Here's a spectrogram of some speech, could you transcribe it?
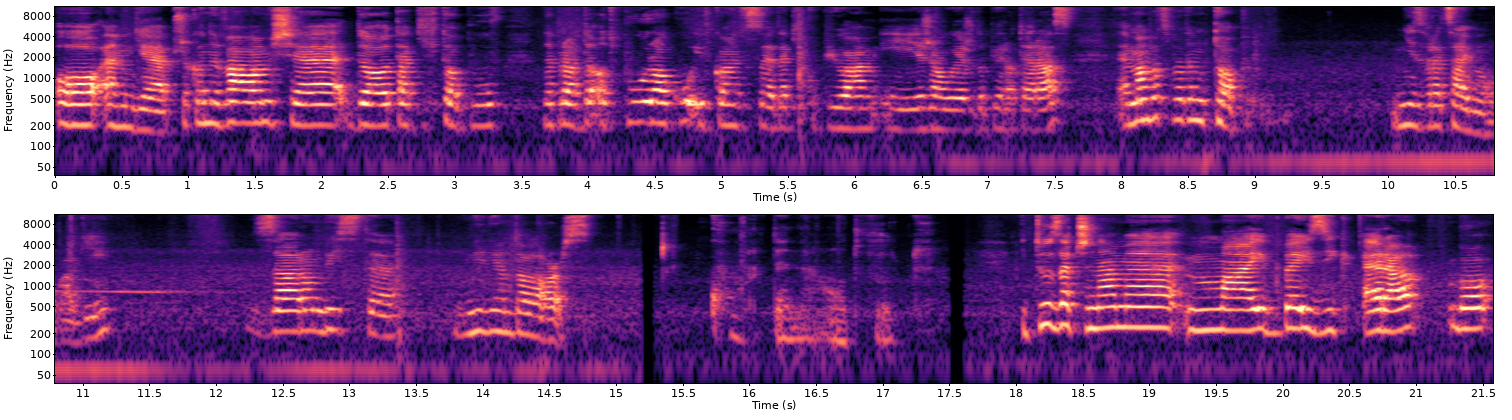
OMG, przekonywałam się do takich topów naprawdę od pół roku i w końcu sobie taki kupiłam i żałuję, że dopiero teraz. E, Mam pod spodem top. Nie zwracajmy uwagi. Zarąbiste. Million dollars. Kurde, na odwrót. I tu zaczynamy my basic era, bo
